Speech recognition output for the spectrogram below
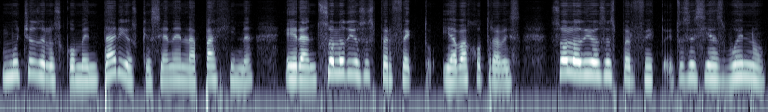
muchos de los comentarios que hacían en la página eran solo Dios es perfecto y abajo otra vez, solo Dios es perfecto. Entonces decías, bueno,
